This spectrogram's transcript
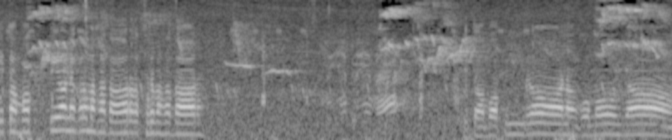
Kita mau piro nek rumah sator, rumah. Kita mau piro nang kono nyong.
